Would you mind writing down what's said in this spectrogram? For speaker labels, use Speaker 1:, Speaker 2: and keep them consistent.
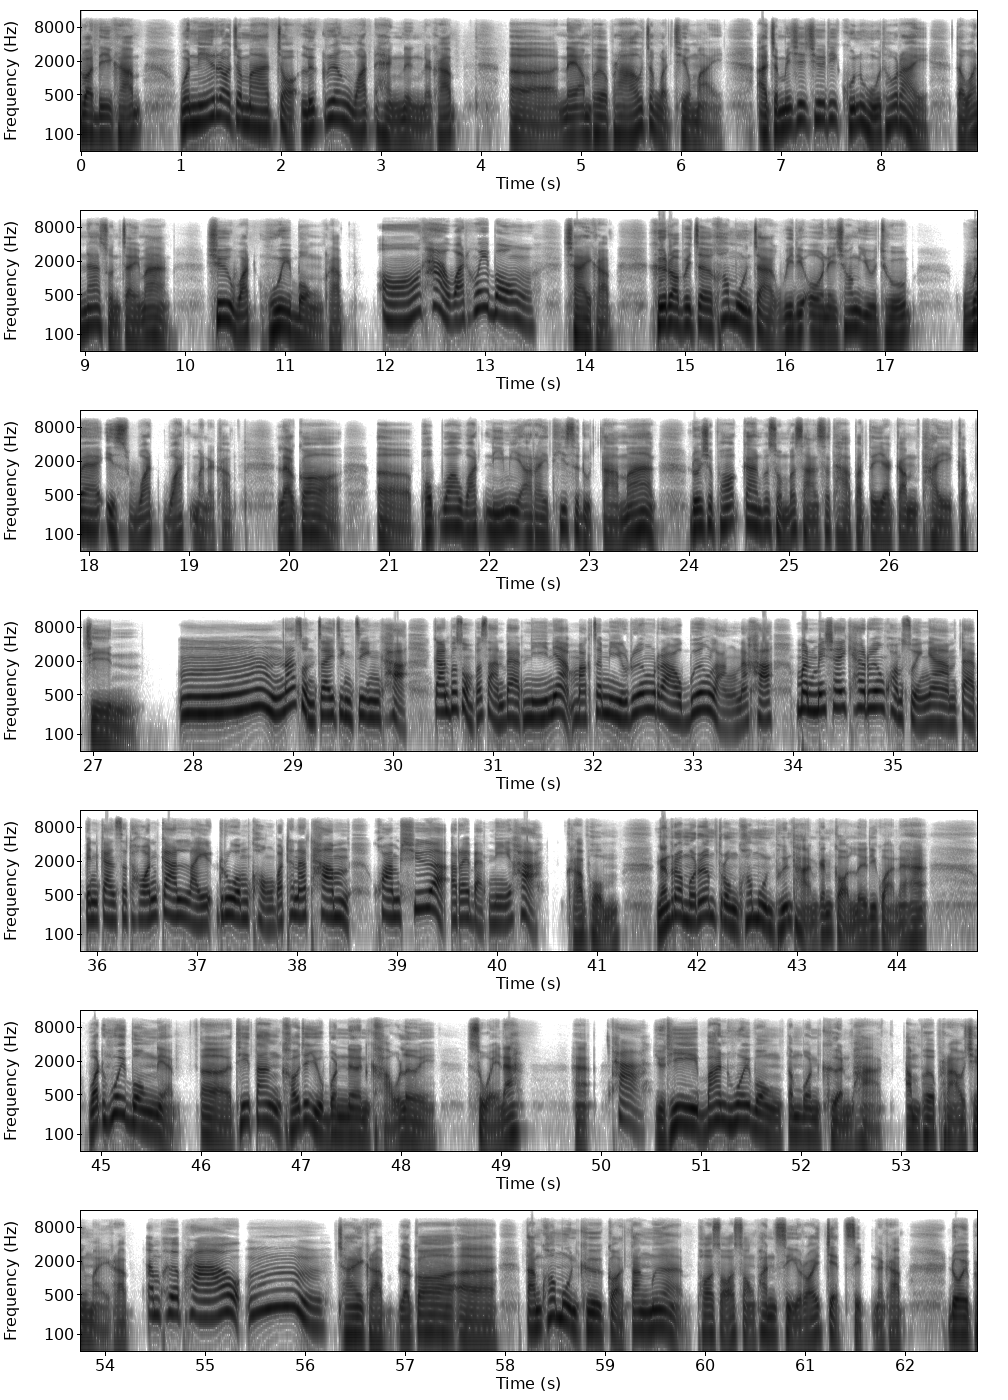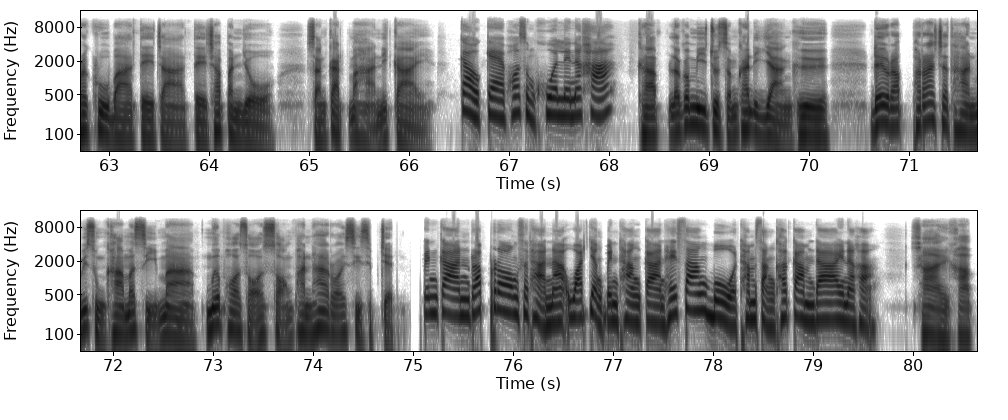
Speaker 1: สวัสดีครับ วันนี้เราจะมาเจาะลึกเรื่องวัดแห่งหนึ่งนะครับเอ่อในอำเภอพร้าวจังหวัดเชียงใหม่ อาจจะไม่ใช่ชื่อที่คุ้นหูเท่าไหร่ แต่ว่าน่าสนใจมาก ชื่อวัดห้วยบงครับ
Speaker 2: อ๋อค่ะ วัดห้วยบง
Speaker 1: ใช่ครับ คือเราไปเจอข้อมูลจากวิดีโอในช่อง YouTube Where is วัดวัดมานะครับ แล้วก็เอ่อพบว่าวัดนี้มีอะไรที่สะดุดตามาก โดยเฉพาะการผสมผสานสถาปัตยกรรมไทยกับจีน
Speaker 2: อืม น่าสนใจจริง ๆ ค่ะ การผสมผสานแบบนี้เนี่ยมักจะมีเรื่องราวเบื้องหลังนะคะ มันไม่ใช่แค่เรื่องความสวยงาม แต่เป็นการสะท้อนการไหลรวมของวัฒนธรรม ความเชื่ออะไรแบบนี้ค่ะ
Speaker 1: ครับผม งั้นเรามาเริ่มตรงข้อมูลพื้นฐานกันก่อนเลยดีกว่านะฮะ วัดห้วยบงเนี่ยเอ่อที่ตั้งเขาจะอยู่บนเนินเขาเลย สวยนะฮะ
Speaker 2: ค่ะ
Speaker 1: อยู่ที่บ้านห้วยบงตำบลเขื่อนผากอำเภอพร้าวเชียงใหม่ครับ
Speaker 2: อำเภอพร้าว อืม
Speaker 1: ใช่ครับ แล้วก็เอ่อตามข้อมูลคือก่อตั้งเมื่อพศ 2470 นะครับ โดยพระครูบาเตจาเตชะปัญโย สังกัดมหานิกาย
Speaker 2: เก่าแก่พอสมควรเลยนะคะ
Speaker 1: ครับ แล้วก็มีจุดสำคัญอีกอย่างคือ ได้รับพระราชทานวิสุงคามสีมาเมื่อพศ 2547
Speaker 2: เป็นการรับรองสถานะวัดอย่างเป็นทางการให้สร้างโบสถ์ทำสังฆกรรมได้นะคะ
Speaker 3: ใช่ครับ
